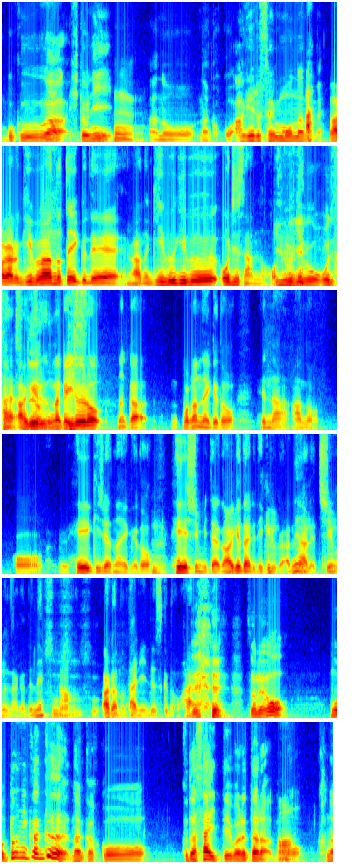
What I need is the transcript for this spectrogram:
僕は人に、うん、あのなんかこうあげる専門なのね。わかる。ギブアンドテイクで、うん、あのギブギブおじさんの方、ね、ギブギブおじさん、はい、あげる。なんかいろいろなんかわかんないけど変なあのこう兵器じゃないけど、うん、兵士みたいのあげたりできるからね、あれチームの中でね。赤の他人ですけど、はい、それをもうとにかくなんかこうくださいって言われたらもう必ず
